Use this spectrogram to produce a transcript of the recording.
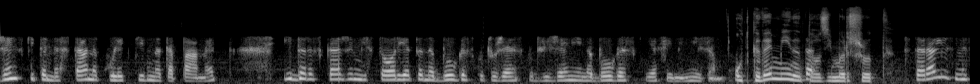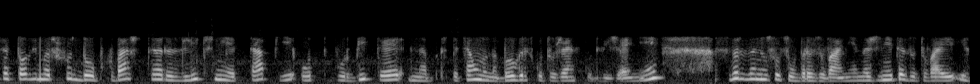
женските места на колективната памет и да разкажем историята на българското женско движение и на българския феминизъм. Откъде мина да. този маршрут? Старали сме се този маршрут да обхваща различни етапи от борбите на, специално на българското женско движение, свързано с образование на жените. Затова и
